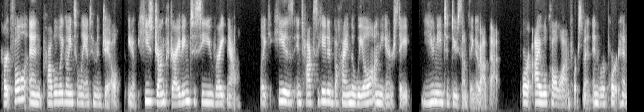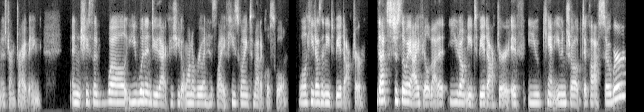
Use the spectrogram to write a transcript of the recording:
hurtful and probably going to land him in jail. You know, he's drunk driving to see you right now. Like he is intoxicated behind the wheel on the interstate. You need to do something about that, or I will call law enforcement and report him as drunk driving. And she said, Well, you wouldn't do that because you don't want to ruin his life. He's going to medical school. Well, he doesn't need to be a doctor. That's just the way I feel about it. You don't need to be a doctor if you can't even show up to class sober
